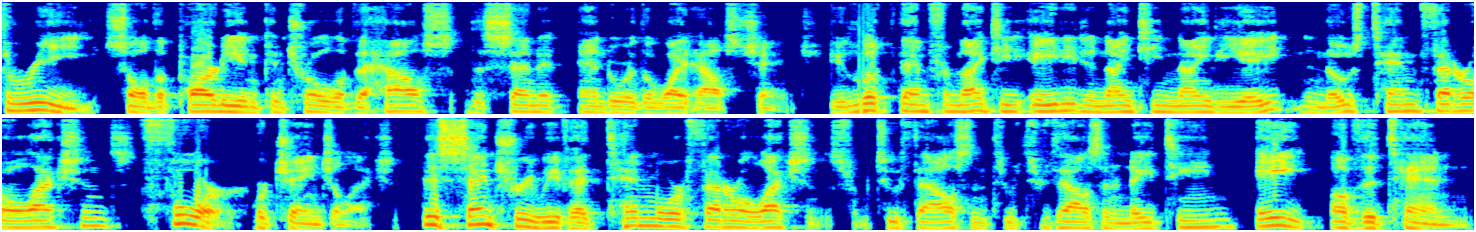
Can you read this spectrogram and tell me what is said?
three saw the party in control of the House, the Senate, and or the White House change. You look then from 1980 to 1998, in those 10 federal elections, four were change elections. This century, we've had 10 more federal elections from 2000 through 2018. Eight of the 10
